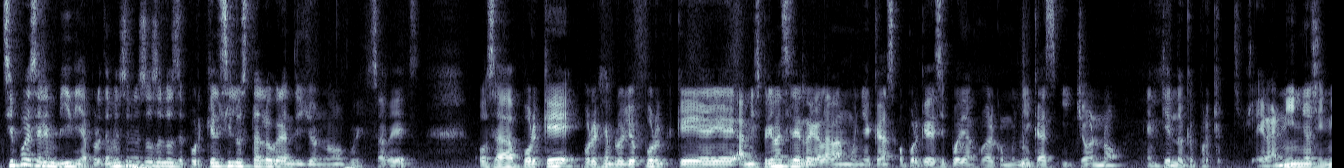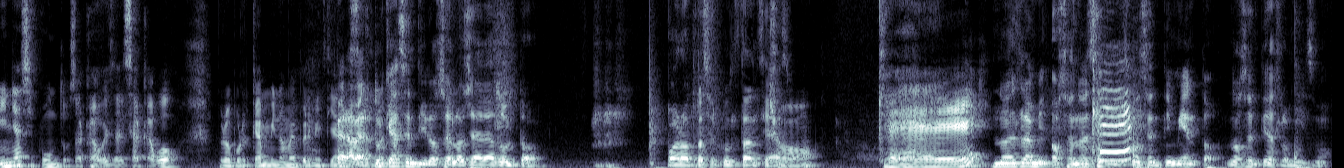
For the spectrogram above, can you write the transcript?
sí puede ser envidia, pero también son esos celos de por qué él sí lo está logrando y yo no, güey, ¿sabes? O sea, ¿por qué, por ejemplo, yo porque a mis primas sí les regalaban muñecas o por qué sí podían jugar con muñecas y yo no? Entiendo que porque eran niños y niñas y punto, se acabó, se, se acabó, pero porque a mí no me permitían Pero a ver, hacerlo. tú que has sentido celos ya de adulto por otras circunstancias. ¿Yo? ¿Qué? No es la o sea, no es el mismo sentimiento. No sentías lo mismo.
